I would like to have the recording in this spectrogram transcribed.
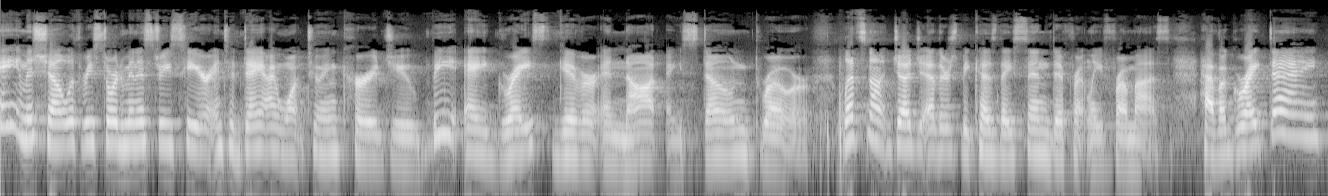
Hey, Michelle with Restored Ministries here, and today I want to encourage you be a grace giver and not a stone thrower. Let's not judge others because they sin differently from us. Have a great day.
